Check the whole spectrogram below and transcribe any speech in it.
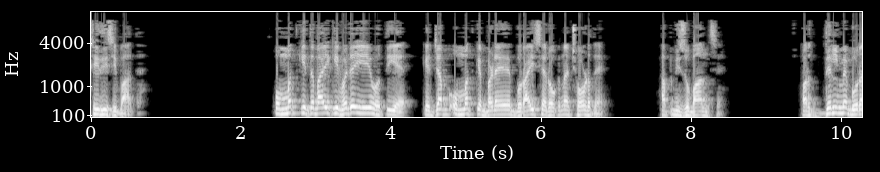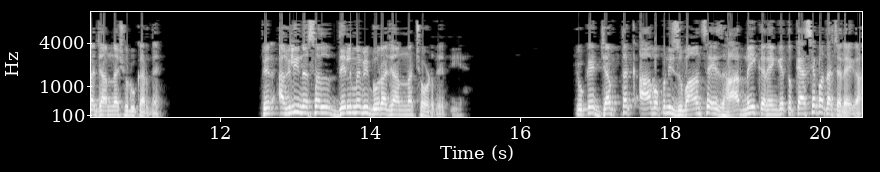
سیدھی سی بات ہے۔ امت کی تباہی کی وجہ یہ ہوتی ہے کہ جب امت کے بڑے برائی سے روکنا چھوڑ دیں، اپنی زبان سے، اور دل میں برا جاننا شروع کر دیں، پھر اگلی نسل دل میں بھی برا جاننا چھوڑ دیتی ہے۔ کیونکہ جب تک آپ اپنی زبان سے اظہار نہیں کریں گے تو کیسے پتا چلے گا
